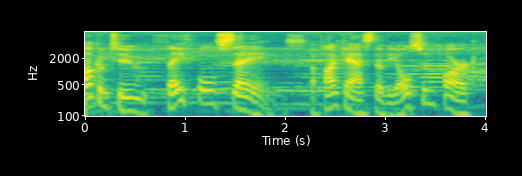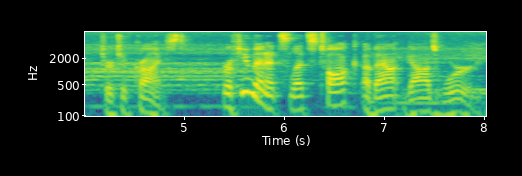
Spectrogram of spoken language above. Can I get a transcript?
Welcome to Faithful Sayings, a podcast of the Olson Park Church of Christ. For a few minutes, let's talk about God's Word.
